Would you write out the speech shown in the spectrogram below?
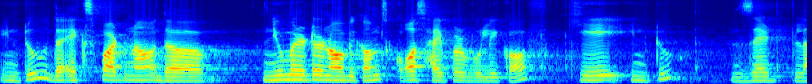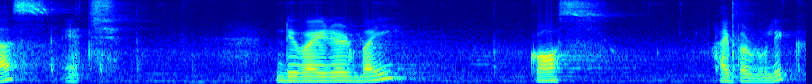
into the x part now the numerator now becomes cos hyperbolic of k into z plus h divided by cos hyperbolic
